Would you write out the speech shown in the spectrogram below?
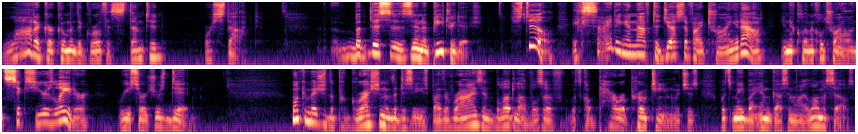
lot of curcumin, the growth is stunted or stopped but this is in a petri dish. Still, exciting enough to justify trying it out in a clinical trial, and six years later, researchers did. One can measure the progression of the disease by the rise in blood levels of what's called paraprotein, which is what's made by MGUS and myeloma cells.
